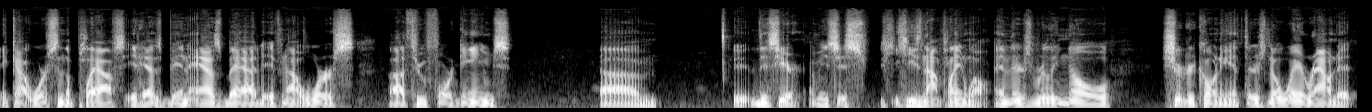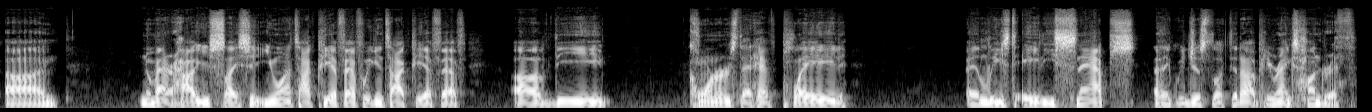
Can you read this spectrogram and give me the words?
It got worse in the playoffs. It has been as bad, if not worse, uh, through four games um, this year. I mean, it's just he's not playing well, and there's really no sugarcoating it. There's no way around it. Um, no matter how you slice it, you want to talk PFF, we can talk PFF of the corners that have played at least 80 snaps. I think we just looked it up. He ranks 100th.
